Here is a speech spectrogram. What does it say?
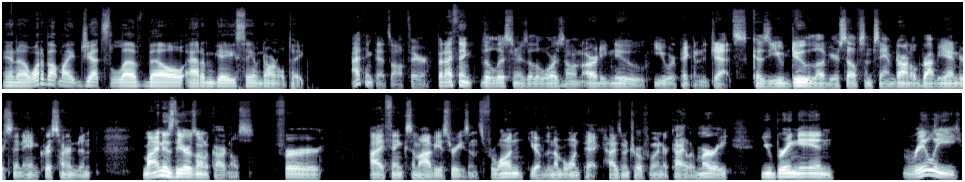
And uh, what about my Jets, Lev Bell, Adam Gase, Sam Darnold take? I think that's all fair, but I think the listeners of the War Zone already knew you were picking the Jets because you do love yourself some Sam Darnold, Robby Anderson, and Chris Herndon. Mine is the Arizona Cardinals for, I think, some obvious reasons. For one, you have the number one pick, Heisman Trophy winner Kyler Murray. You bring in really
